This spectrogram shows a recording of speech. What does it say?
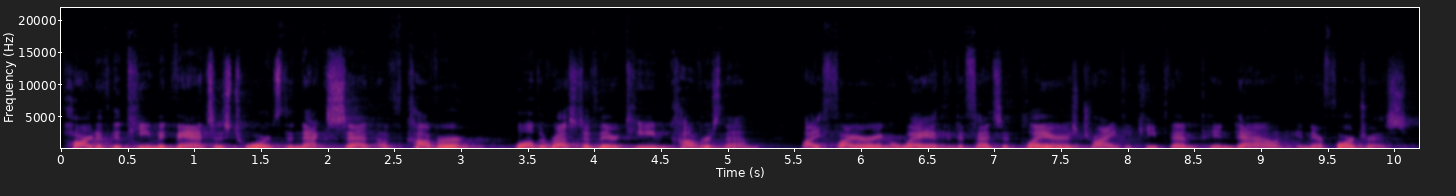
Part of the team advances towards the next set of cover while the rest of their team covers them by firing away at the defensive players, trying to keep them pinned down in their fortress.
